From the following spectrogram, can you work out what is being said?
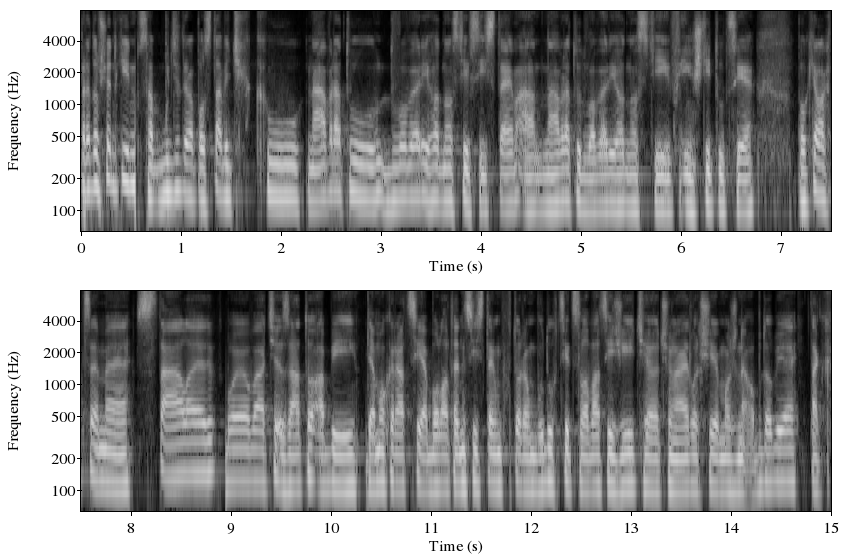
Predovšetkým sa bude treba postaviť ku návratu dôveryhodnosti v systém a návratu dôveryhodnosti v inštitúcie. Pokiaľ chceme stále bojovať za to, aby demokracia bola ten systém, v ktorom budú chcieť Slováci žiť čo najdlhšie možné obdobie, tak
